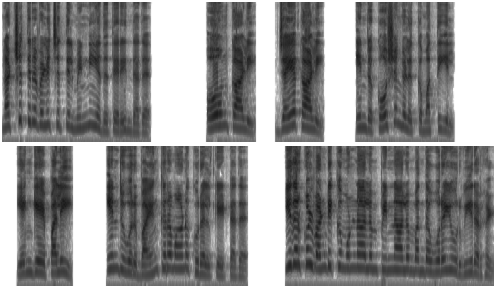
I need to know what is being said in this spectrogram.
நட்சத்திர வெளிச்சத்தில் மின்னியது தெரிந்தது. ஓம் காளி ஜெயகாளி என்ற கோஷங்களுக்கு மத்தியில் எங்கே பலி? என்று ஒரு பயங்கரமான குரல் கேட்டது. இதற்குள் வண்டிக்கு முன்னாலும் பின்னாலும் வந்த உறையூர் வீரர்கள்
